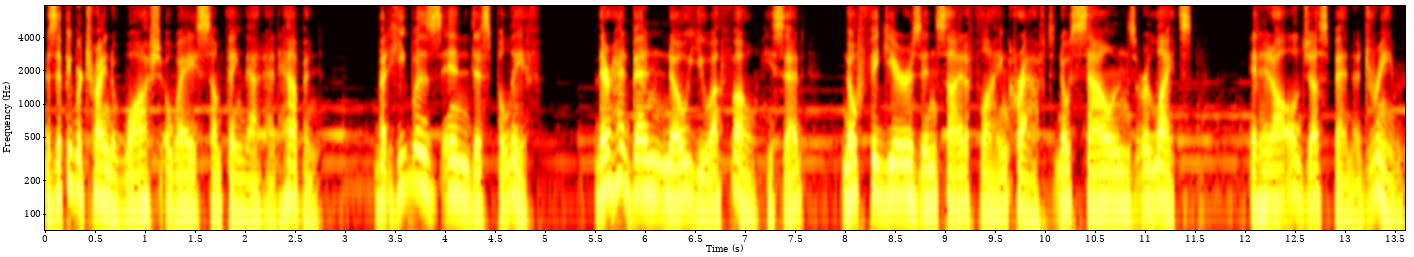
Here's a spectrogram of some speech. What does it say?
as if he were trying to wash away something that had happened. But he was in disbelief. There had been no UFO, he said, no figures inside a flying craft, no sounds or lights. It had all just been a dream.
